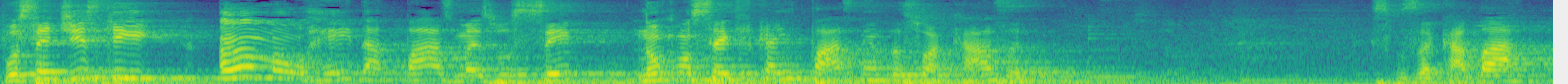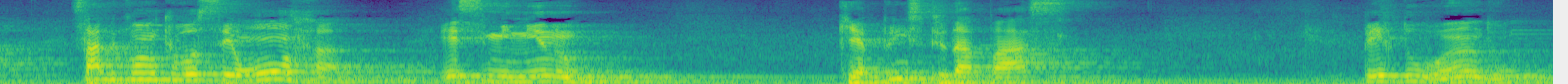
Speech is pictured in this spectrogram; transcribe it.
Você diz que ama o Rei da Paz, mas você não consegue ficar em paz dentro da sua casa. Isso precisa acabar. Sabe como que você honra esse menino que é príncipe da paz, perdoando,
